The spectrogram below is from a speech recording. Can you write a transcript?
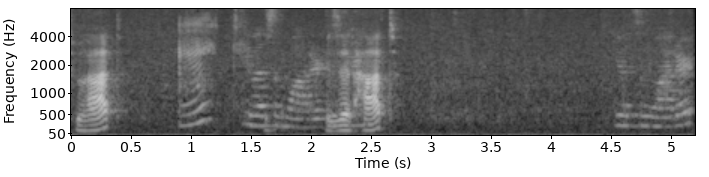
Too hot? Do you want some water? Is it hot? Do you want some water?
